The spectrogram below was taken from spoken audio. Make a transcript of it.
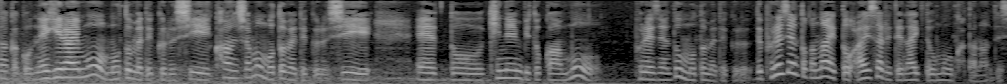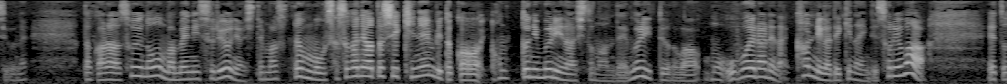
なんかこうねぎらいも求めてくるし感謝も求めてくるし、えーと記念日とかもプレゼントを求めてくる。でプレゼントがないと愛されてないって思う方なんですよね。だからそういうのをまめにするようにはしてます。でもさすがに私記念日とかは本当に無理な人なんで無理っていうのはもう覚えられない。管理ができないんで。それはえっと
